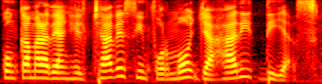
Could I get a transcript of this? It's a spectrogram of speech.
Con cámara de Ángel Chávez informó Yahari Díaz.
